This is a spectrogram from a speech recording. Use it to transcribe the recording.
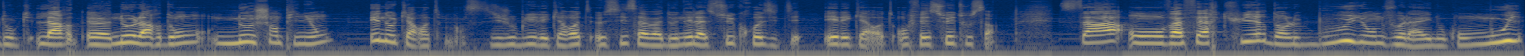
Donc, lard- euh, nos lardons, nos champignons et nos carottes. Mince, si j'oublie les carottes aussi, ça va donner la sucrosité. Et les carottes. On fait suer tout ça. Ça, on va faire cuire dans le bouillon de volaille. Donc, on mouille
